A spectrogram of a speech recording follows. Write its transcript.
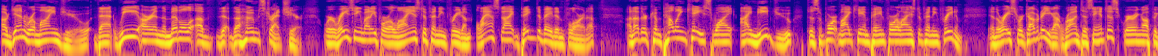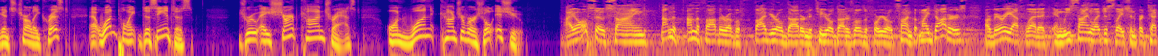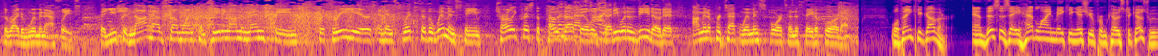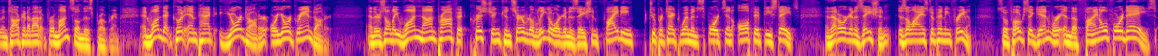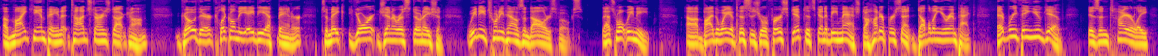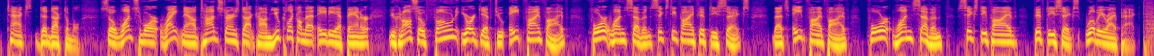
again remind you that we are in the middle of the, the home stretch here. We're raising money for Alliance Defending Freedom. Last night, big debate in Florida another compelling case why I need you to support my campaign for Alliance Defending Freedom. In the race for governor, you got Ron DeSantis squaring off against Charlie Crist. At one point, DeSantis drew a sharp contrast on one controversial issue. I also signed, I'm the, I'm the father of a five year old daughter and a two year old daughter as well as a four year old son, but my daughters are very athletic and we signed legislation to protect the right of women athletes. That you should not have someone competing on the men's team for three years and then switch to the women's team. Charlie Crist opposed Governor, that bill. He said he would have vetoed it. I'm going to protect women's sports in the state of Florida. Well, thank you, Governor. And this is a headline making issue from coast to coast. We've been talking about it for months on this program and one that could impact your daughter or your granddaughter. And there's only one nonprofit Christian conservative legal organization fighting to protect women's sports in all 50 states. And that organization is Alliance Defending Freedom. So folks, again, we're in the final four days of my campaign at toddstarnes.com. Go there, click on the ADF banner to make your generous donation. We need $20,000, folks. That's what we need. Uh, by the way, if this is your first gift, it's going to be matched 100%, doubling your impact. Everything you give is entirely tax deductible. So once more, right now, toddstarnes.com, you click on that ADF banner. You can also phone your gift to 855 417 6556. That's 855 417 6556. We'll be right back.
